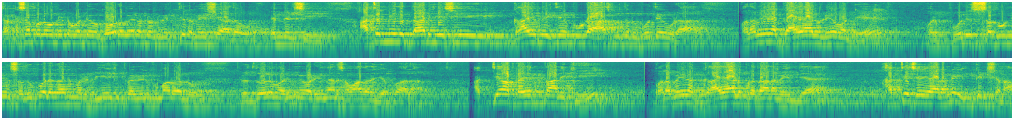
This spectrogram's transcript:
చట్టసభలో ఉన్నటువంటి గౌరవమైనటువంటి వ్యక్తి రమేష్ యాదవ్ ఎమ్మెల్సీ అతని మీద దాడి చేసి గాయమైతే కూడా ఆసుపత్రికి పోతే కూడా బలమైన గాయాలు లేవంటే మరి పోలీస్ చదువు నేను చదువుకోలే కానీ మరి డిఐజీ ప్రవీణ్ కుమార్ వాళ్ళు పెద్దోళ్ళు మరి మేము అడిగిన సమాధానం చెప్పాలా? హత్యా ప్రయత్నానికి బలమైన గాయాలు ప్రధానమైందే. హత్య చేయాలని ఇంటెన్షనా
